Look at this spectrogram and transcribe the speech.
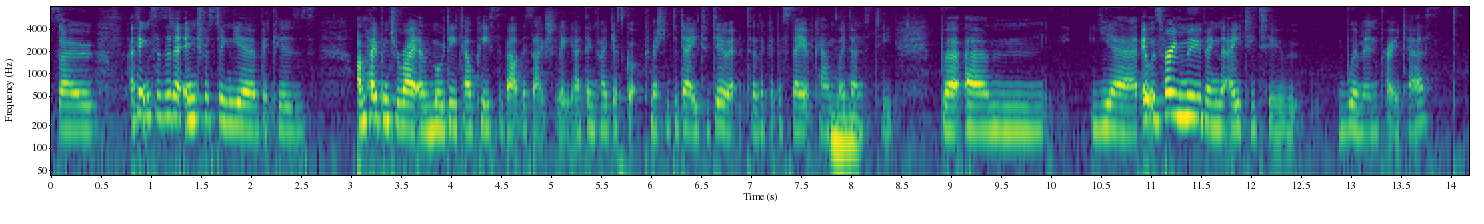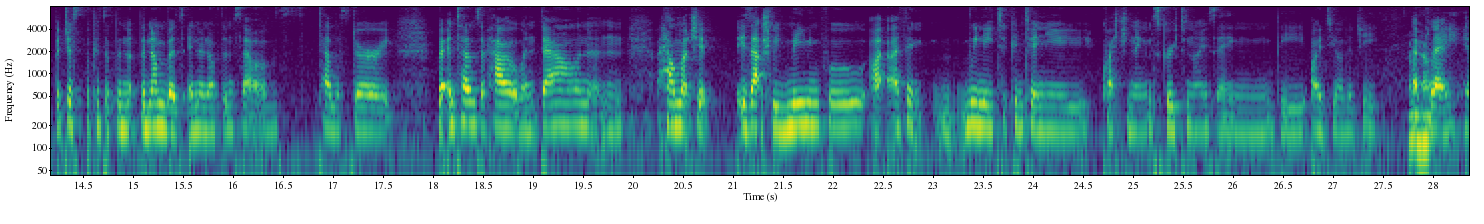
So I think this is an interesting year because I'm hoping to write a more detailed piece about this actually. I think I just got commissioned today to do it, to look at the state of Cannes' Mhm. identity. But um, yeah, it was very moving that 82 women protest, but just because of the, n- the numbers in and of themselves tell a story. But in terms of how it went down and how much it is actually meaningful, I, I think we need to continue questioning and scrutinising the ideology And at ha- play It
